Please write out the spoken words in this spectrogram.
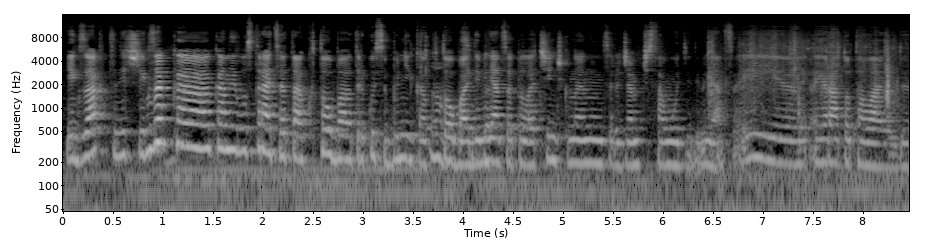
Exact, deci exact ca, ca în ilustrația ta, cu toba, trecuse bunica cu Ah, toba super. dimineața pe la 5, că noi nu înțelegeam ce să aude dimineața. Ei, era tot alaiul de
